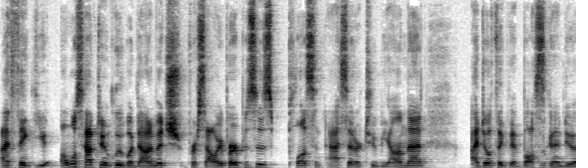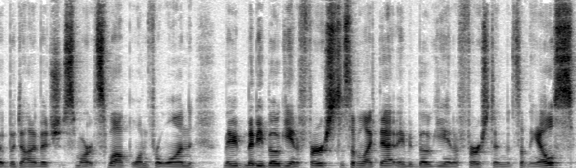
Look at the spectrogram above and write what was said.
I think you almost have to include Bogdanovich for salary purposes, plus an asset or two beyond that. I don't think that Boston's going to do a Bogdanovich smart swap one for one. Maybe maybe Bogey in a first, something like that. Maybe Bogey in a first and something else.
